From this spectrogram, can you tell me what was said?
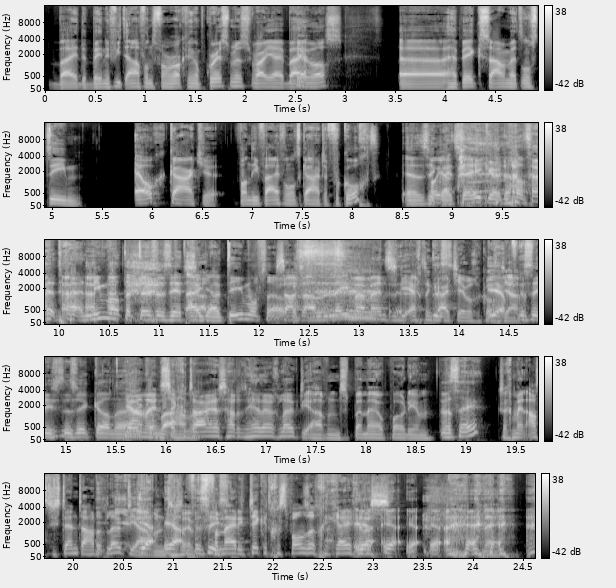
bij de benefietavond van Rocking Up Christmas, waar jij bij Ja. was, uh, heb ik samen met ons team elk kaartje van die 500 kaarten verkocht. Dus ik Oh ja. weet zeker dat daar niemand ertussen zit uit jouw team of zo. Zaten alleen maar mensen die echt een kaartje hebben gekocht. ja, Ja, precies. Dus ik kan. Uh, ja ik mijn kan secretaris had het heel erg leuk die avond bij mij op podium. Wat zei je? Ik zeg, mijn assistenten had het leuk die avond. ja, Ze hebben precies. van mij die ticket gesponsord gekregen. Ja, dus- ja, ja, ja. Nee. nee.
